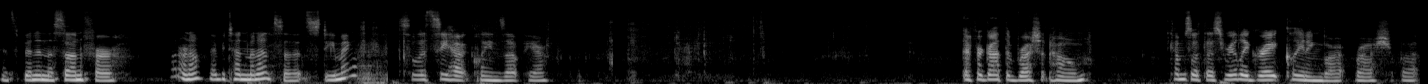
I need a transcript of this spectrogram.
It's been in the sun for, I don't know, maybe 10 minutes and it's steaming. So let's see how it cleans up here. I forgot the brush at home. Comes with this really great cleaning brush, but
